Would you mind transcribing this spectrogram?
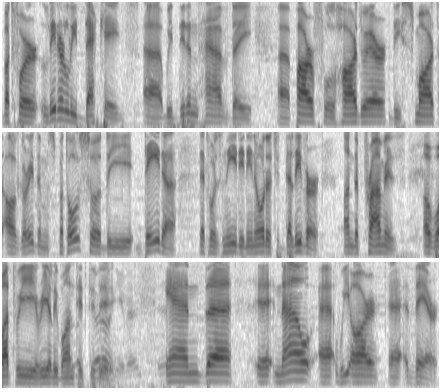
but for literally decades, uh, we didn't have the uh, powerful hardware, the smart algorithms, but also the data that was needed in order to deliver on the promise of what we really wanted to do. You, and uh, uh, now uh, we are uh, there.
